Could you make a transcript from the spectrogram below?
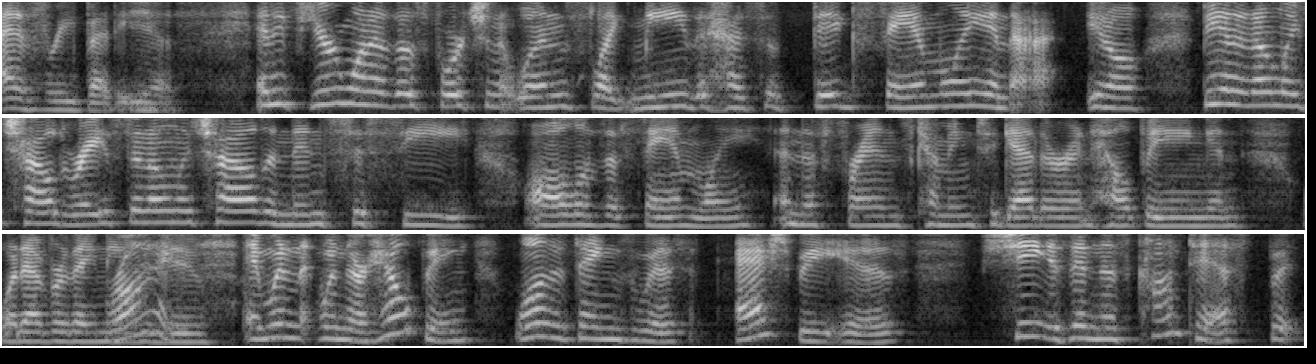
everybody. Yes. And if you're one of those fortunate ones like me that has a big family and I- you know, being an only child, raised an only child and then to see all of the family and the friends coming together and helping and whatever they need to Right. do. And when when they're helping, one of the things with Ashby is she is in this contest, but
